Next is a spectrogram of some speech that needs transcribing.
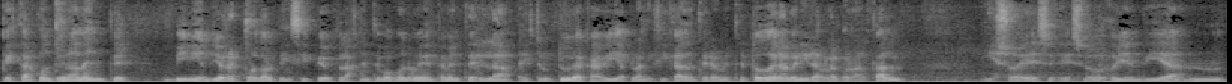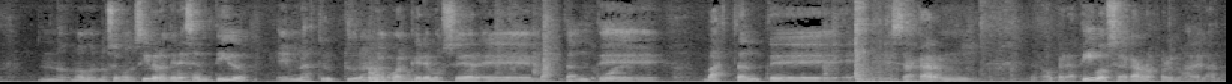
que estar continuamente viniendo. Yo recuerdo al principio que la gente, pues bueno, evidentemente la estructura que había planificado anteriormente, todo era venir a hablar con el alcalde. Y eso es, eso hoy en día mm, no, no se concibe, no tiene sentido en una estructura en la cual queremos ser eh, bastante, bastante, eh, sacar mm, operativos, sacar los problemas adelante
